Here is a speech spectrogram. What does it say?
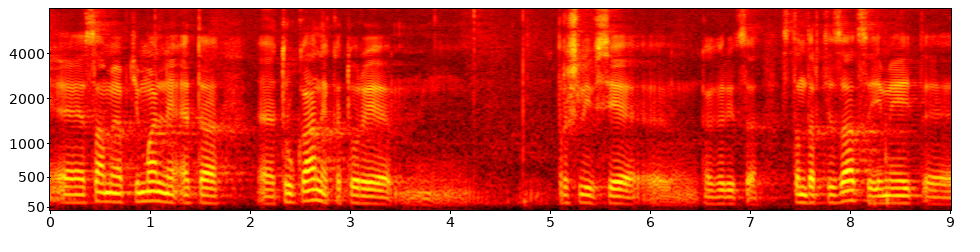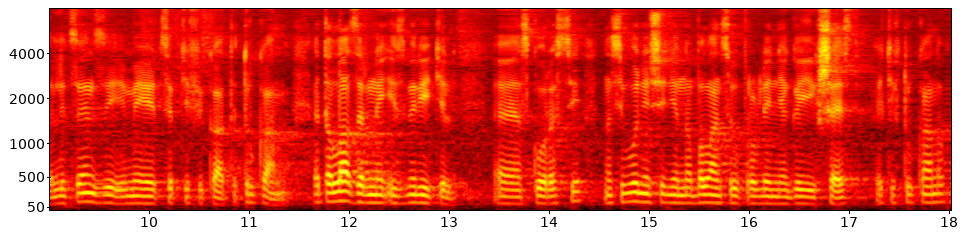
Э, Самые оптимальные это э, труканы, которые прошли все, э, как говорится, стандартизации, имеют лицензии, имеют сертификаты. Труканы. Это лазерный измеритель скорости. На сегодняшний день на балансе управления ГАИ их 6 этих труканов.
